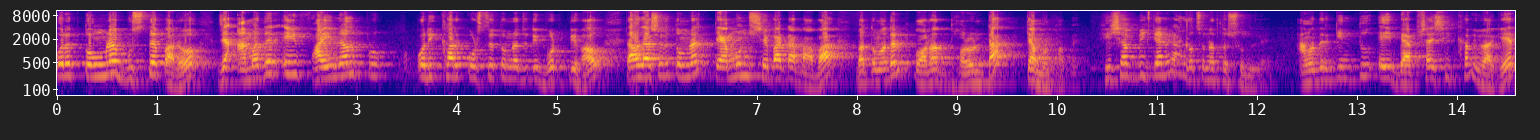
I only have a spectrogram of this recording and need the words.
করে তোমরা বুঝতে পারো যে আমাদের এই ফাইনাল পরীক্ষার কোর্সে তোমরা যদি ভর্তি হও, তাহলে আসলে তোমরা কেমন সেবাটা পাবা বা তোমাদের পড়ার ধরনটা কেমন হবে। হিসাব বিজ্ঞানের আলোচনা তো শুনলে, আমাদের কিন্তু এই ব্যবসায় শিক্ষা বিভাগের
